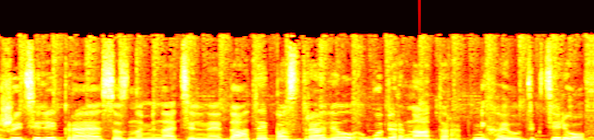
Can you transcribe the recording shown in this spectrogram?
Жителей края со знаменательной датой поздравил губернатор Михаил Дегтярев.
